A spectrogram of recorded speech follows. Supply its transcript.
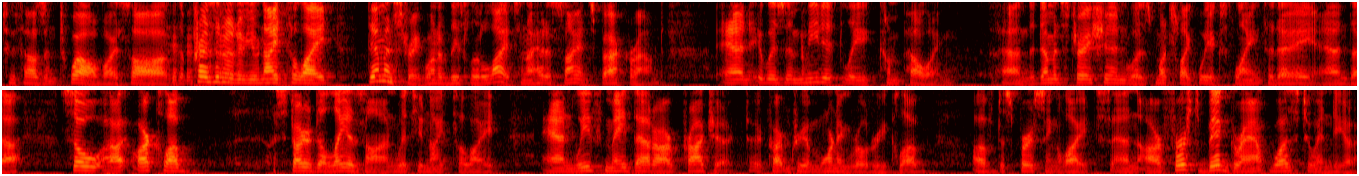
2012. I saw the president of Unite to Light demonstrate one of these little lights, and I had a science background. And it was immediately compelling. And the demonstration was much like we explained today. And uh, so uh, our club started a liaison with Unite to Light, and we've made that our project, Carpentry Carpinteria Morning Rotary Club of dispersing lights. And our first big grant was to India.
